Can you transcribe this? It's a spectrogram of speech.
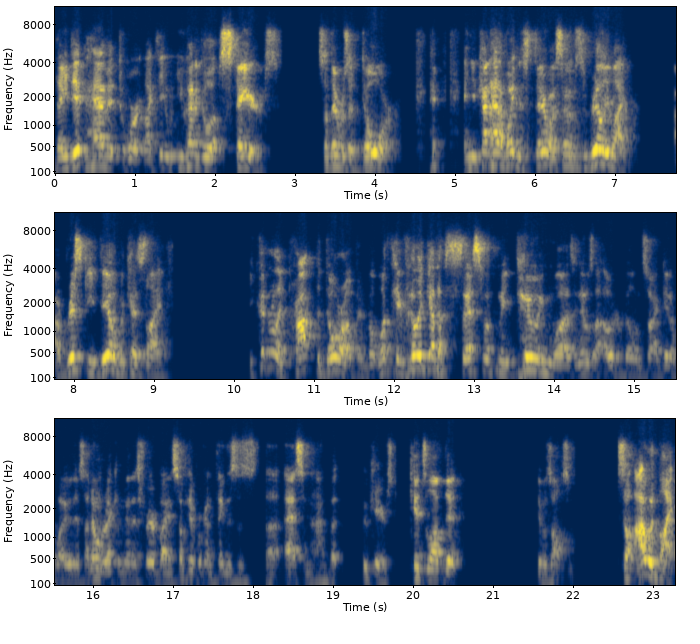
they didn't have it to work. Like you had to go upstairs. So there was a door and you kind of had to wait in the stairway. So it was really like a risky deal because like you couldn't really prop the door open. But what they really got obsessed with me doing was, and it was an older building, so I get away with this. I don't recommend this for everybody. And some people are going to think this is uh, asinine, but who cares? Kids loved it. It was awesome. So I would like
